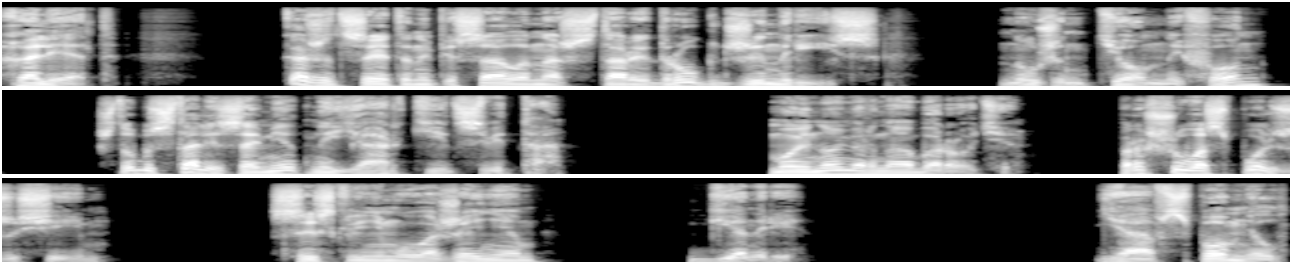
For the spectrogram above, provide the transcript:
Халет. Кажется, это написала наш старый друг Джин Рис. Нужен темный фон, чтобы стали заметны яркие цвета. Мой номер на обороте. Прошу, воспользуйся им. С искренним уважением, Генри. Я вспомнил.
